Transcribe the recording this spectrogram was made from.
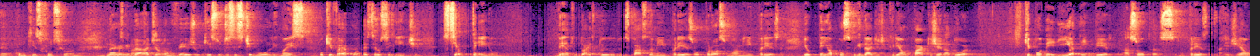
É, como que isso funciona? Na realidade, eu não vejo que isso desestimule, mas o que vai acontecer é o seguinte: se eu tenho dentro do, do, espaço da minha empresa ou próximo à minha empresa, eu tenho a possibilidade de criar um parque gerador que poderia atender as outras empresas na região,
